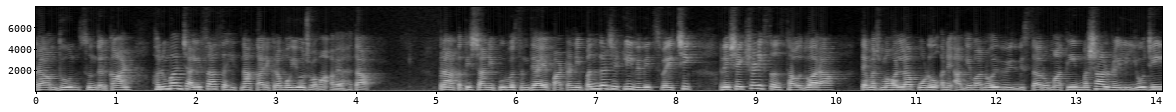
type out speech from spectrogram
રામધૂન, સુંદરકાંડ, હનુમાન ચાલીસા સહિતના કાર્યક્રમો યોજવામાં આવ્યા હતા. પ્રાણ પ્રતિષ્ઠાની પૂર્વ સંધ્યાએ પાટણની પંદર જેટલી વિવિધ સ્વૈચ્છિક અને શૈક્ષણિક સંસ્થાઓ દ્વારા તેમજ મહોલ્લા, પોળો અને આગેવાનોએ વિવિધ વિસ્તારોમાંથી મશાલ રેલી યોજી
